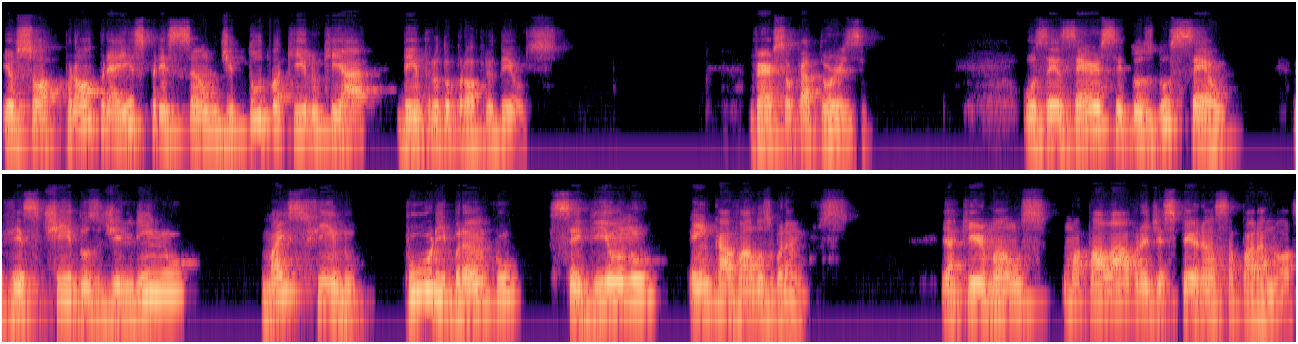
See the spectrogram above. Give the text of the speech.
Eu sou a própria expressão de tudo aquilo que há dentro do próprio Deus. Verso 14. Os exércitos do céu, vestidos de linho mais fino, puro e branco, seguiam-no em cavalos brancos. E aqui, irmãos, uma palavra de esperança para nós.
